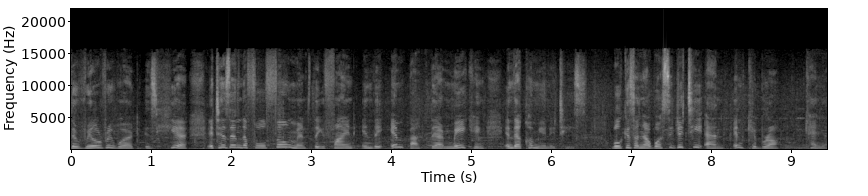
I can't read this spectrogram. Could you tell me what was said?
the real reward is here. It is in the fulfillment they find in the impact they are making in their communities. Wilkista Nyabwa, CGTN in Kibra, Kenya.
